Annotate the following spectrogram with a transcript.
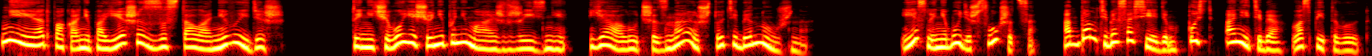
Нет, пока не поешь, из-за стола не выйдешь. Ты ничего еще не понимаешь в жизни. Я лучше знаю, что тебе нужно. Если не будешь слушаться, отдам тебя соседям, пусть они тебя воспитывают.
